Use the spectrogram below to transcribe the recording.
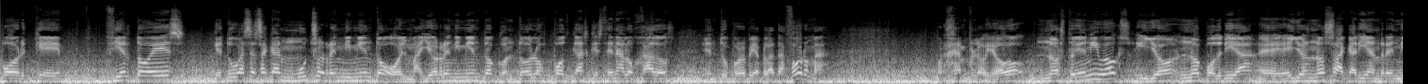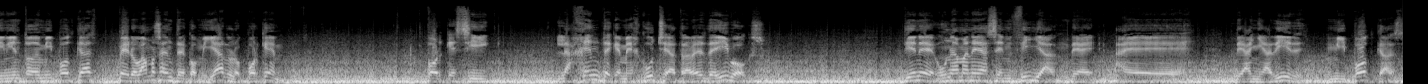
Porque cierto es que tú vas a sacar mucho rendimiento o el mayor rendimiento con todos los podcasts que estén alojados en tu propia plataforma. Por ejemplo, yo no estoy en Evox y yo no podría, eh, ellos no sacarían rendimiento de mi podcast, pero vamos a entrecomillarlo. ¿Por qué? Porque si la gente que me escuche a través de Evox tiene una manera sencilla de, eh, de añadir mi podcast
